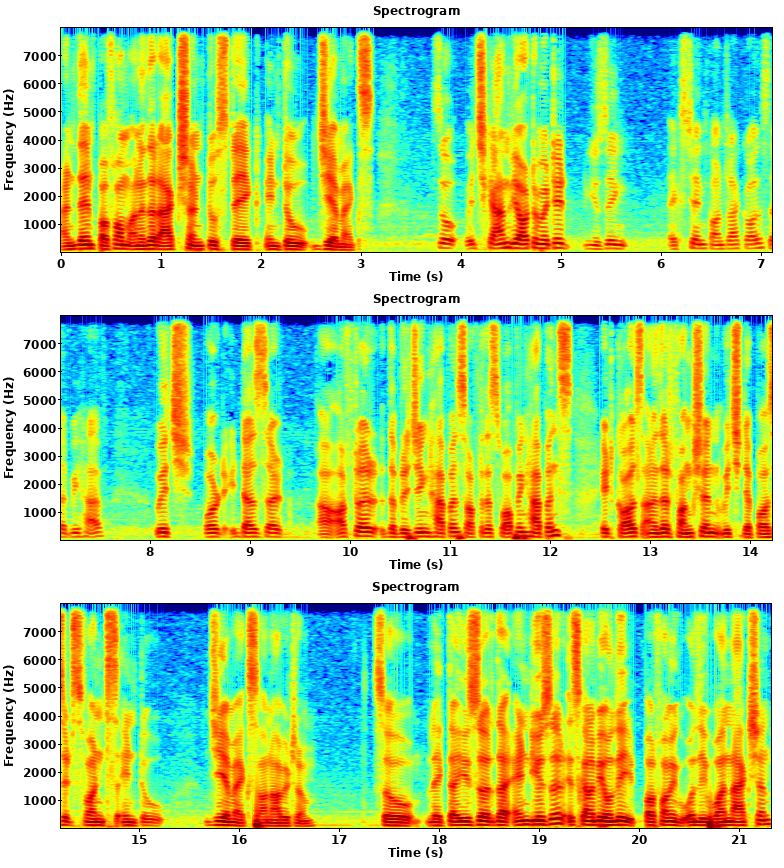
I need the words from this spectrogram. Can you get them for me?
and then perform another action to stake into GMX. So which can be automated using exchange contract calls that we have, which what it does uh, after the bridging happens, after the swapping happens, it calls another function which deposits funds into GMX on Arbitrum. So like the user, the end user is going to be only performing only one action,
